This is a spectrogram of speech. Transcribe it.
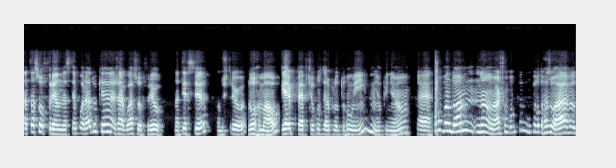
está sofrendo nessa temporada o que a Jaguar sofreu na terceira, quando estreou, normal. Gary Peft eu considero um piloto ruim, minha opinião. É. O Van Dorn, não, eu acho um, um piloto razoável.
